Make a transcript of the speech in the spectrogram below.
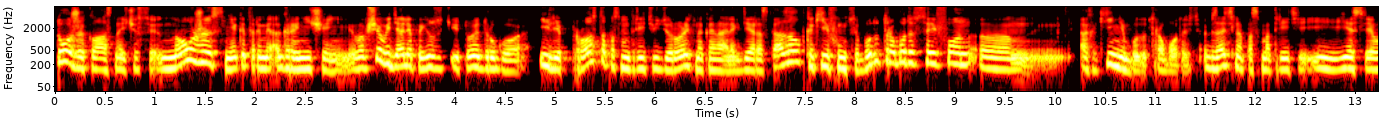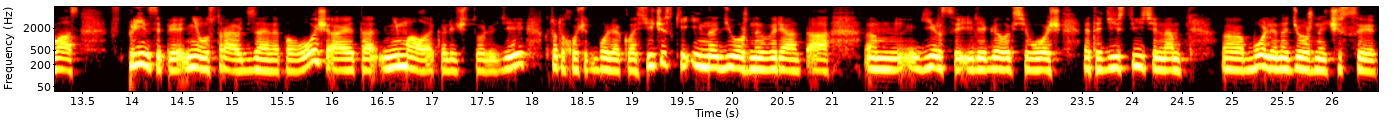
тоже классные часы, но уже с некоторыми ограничениями. Вообще в идеале поюзать и то, и другое. Или просто посмотреть видеоролик на канале, где я рассказывал, какие функции будут работать с iPhone, э, а какие не будут работать. Обязательно посмотрите. И если вас в принципе не устраивает дизайн Apple Watch, а это немалое количество людей, кто-то хочет более классический и надежный вариант, а э, Gears или Galaxy Watch это действительно э, более надежные часы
